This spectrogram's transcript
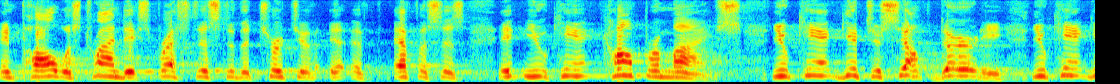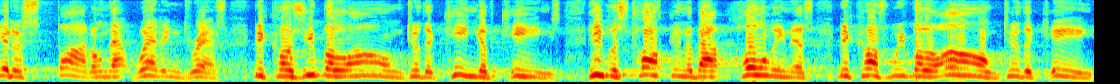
and Paul was trying to express this to the church of Ephesus. It, you can't compromise. You can't get yourself dirty. You can't get a spot on that wedding dress because you belong to the King of Kings. He was talking about holiness because we belong to the King.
